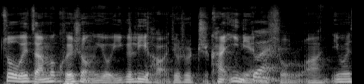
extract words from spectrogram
作为咱们魁省有一个利好，就是只看一年的收入啊，因为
